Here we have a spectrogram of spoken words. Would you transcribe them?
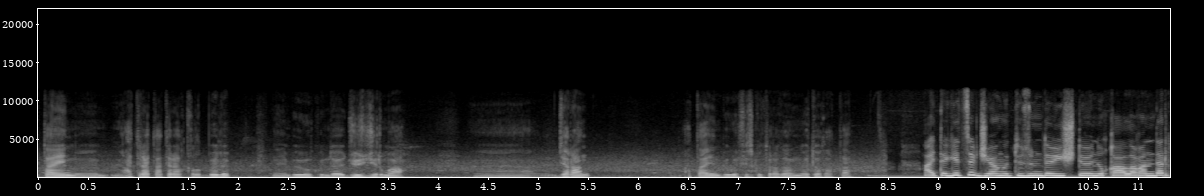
атайын отряд отряд кылып бөлүп бүгүнкү күндө жүз жыйырма жаран атайын бүгүн физкультурадан өтүп атат да. Айта кетсек жаңы түзүмдө иштөөнү каалагандар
